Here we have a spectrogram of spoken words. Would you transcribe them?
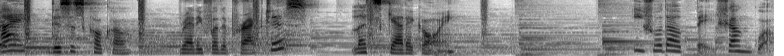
Hi, this is Coco. Ready for the practice? Let's get it going. 一说到北上广，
